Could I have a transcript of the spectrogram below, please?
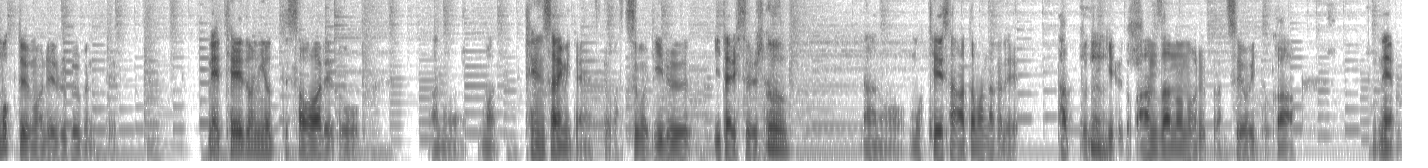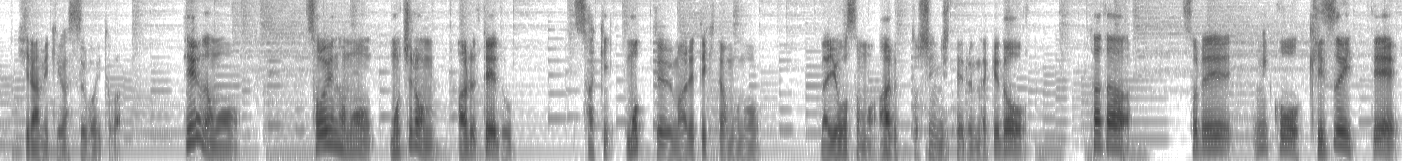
持って生まれる部分って、ね、程度によって差はあれど、あの、まあ、天才みたいな人がすごいいる、いたりするじゃん。うん。あの、もう計算頭の中でパッとできるとか、暗算の能力が強いとか、ね、ひらめきがすごいとか。っていうのも、そういうのも、もちろんある程度先、持って生まれてきたものな要素もあると信じてるんだけど、ただ、それにこう気づいて、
